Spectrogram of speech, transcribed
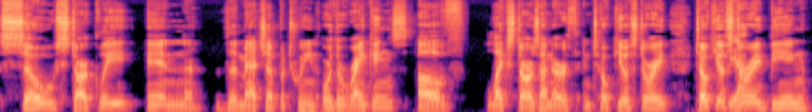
so starkly in the matchup between or the rankings of like Stars on Earth and Tokyo Story. Tokyo Yeah. Story being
